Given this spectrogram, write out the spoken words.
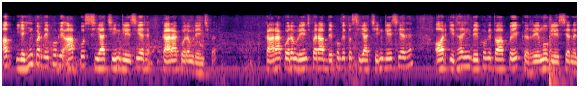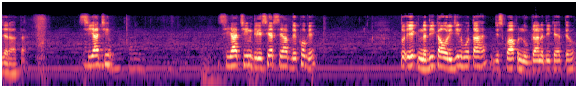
अब यहीं पर देखोगे आपको सियाचिन ग्लेशियर है, काराकोरम रेंज पर। काराकोरम रेंज पर आप देखोगे तो सियाचिन ग्लेशियर है और इधर ही देखोगे तो आपको एक रेमो ग्लेशियर नज़र आता है। सियाचिन सियाचिन ग्लेशियर से आप देखोगे तो एक नदी का ओरिजिन होता है, जिसको आप नुब्रा नदी कहते हो।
